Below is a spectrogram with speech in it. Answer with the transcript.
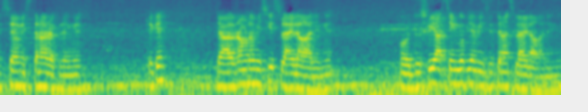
इसे हम इस तरह रख लेंगे ठीक है या ऑलराउंड हम इसकी सिलाई लगा लेंगे और दूसरी आस्तीन को भी हम इसी तरह सिलाई लगा लेंगे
